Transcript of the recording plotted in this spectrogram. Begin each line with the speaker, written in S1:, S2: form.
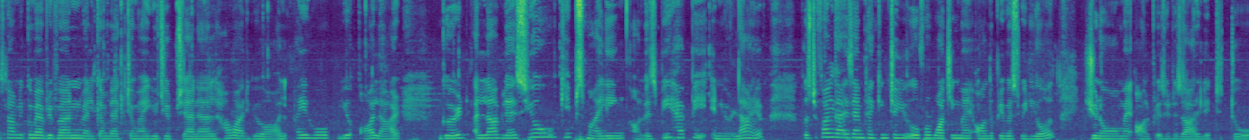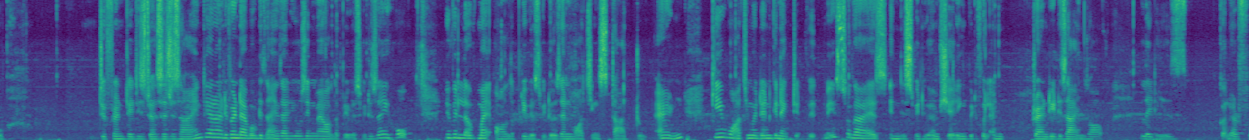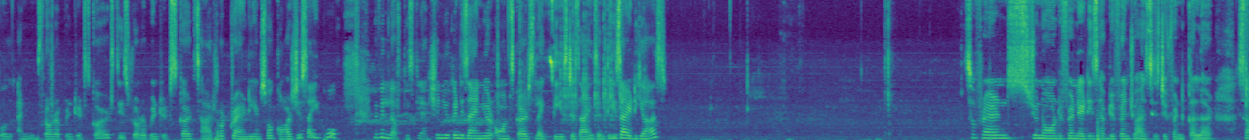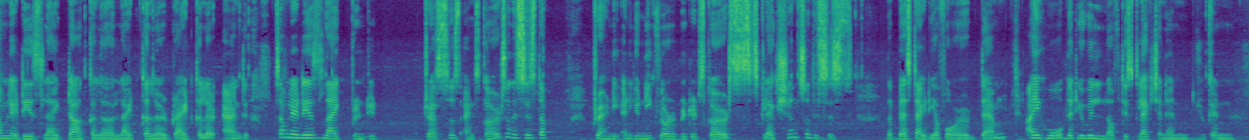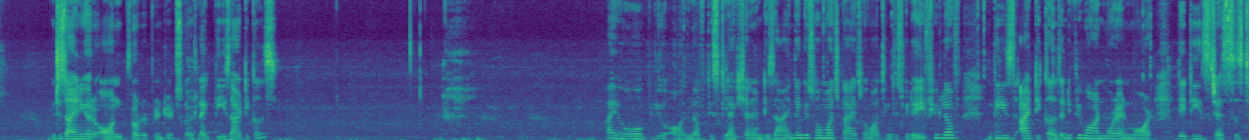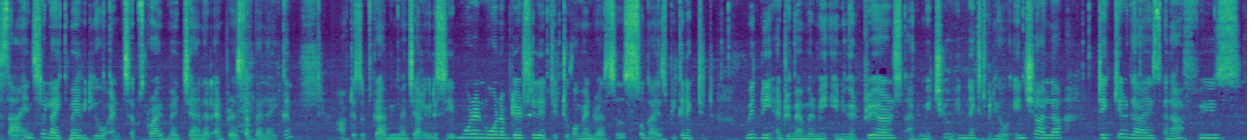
S1: Assalamualaikum everyone. Welcome back to my youtube channel. How are you all? I hope you all are good. Allah bless you. Keep smiling. Always be happy in your life. First of all guys i'm thanking to you for watching my all the previous videos. You know my all previous videos are related to different ladies dresses design there are different type of designs i use in my all the previous videos. I hope you will love my all the previous videos and watching start to end. Keep watching it and connected with me. So guys in this video i'm sharing beautiful and trendy designs of ladies colorful and floral printed skirts. These floral printed skirts are so trendy and so gorgeous. I hope you will love this collection. You can design your own skirts like these designs and these ideas so friends you know different ladies have different choices different color. Some ladies like dark color light color bright color and some ladies like printed dresses and skirts. So this is the trendy and unique floral printed skirts collection. So this is the best idea for them. I hope that you will love this collection and you can design your own floral printed skirt like these articles I hope you all love this collection and design. Thank you so much guys for watching this video. If you love these articles and if you want more and more ladies dresses designs, so like my video and subscribe my channel and press the bell icon. After subscribing my channel, you receive more and more updates related to women dresses. So guys, be connected with me and remember me in your prayers. I will meet you in next video inshallah. Take care guys. Allah Hafiz.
